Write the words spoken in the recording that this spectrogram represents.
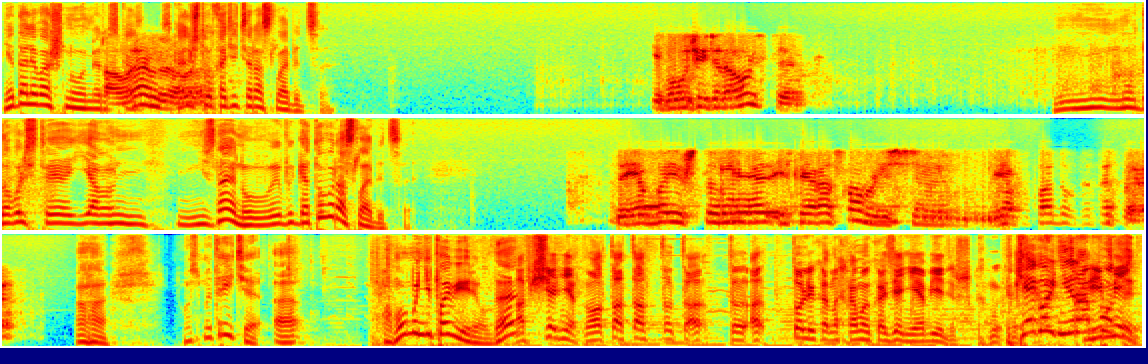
Мне дали ваш номер, А, сказ- сказали, что вы хотите расслабиться. И получить удовольствие? Ну, удовольствие я вам не знаю, но вы, вы готовы расслабиться? Да я боюсь, что мне, если я расслаблюсь, э, я попаду в ДТП. Ага. Ну, смотрите, а, по-моему, не поверил, да? Вообще нет, ну а, та- та- та- та- та- а только на хромой козе не объедешь. Так я говорю, не работает.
